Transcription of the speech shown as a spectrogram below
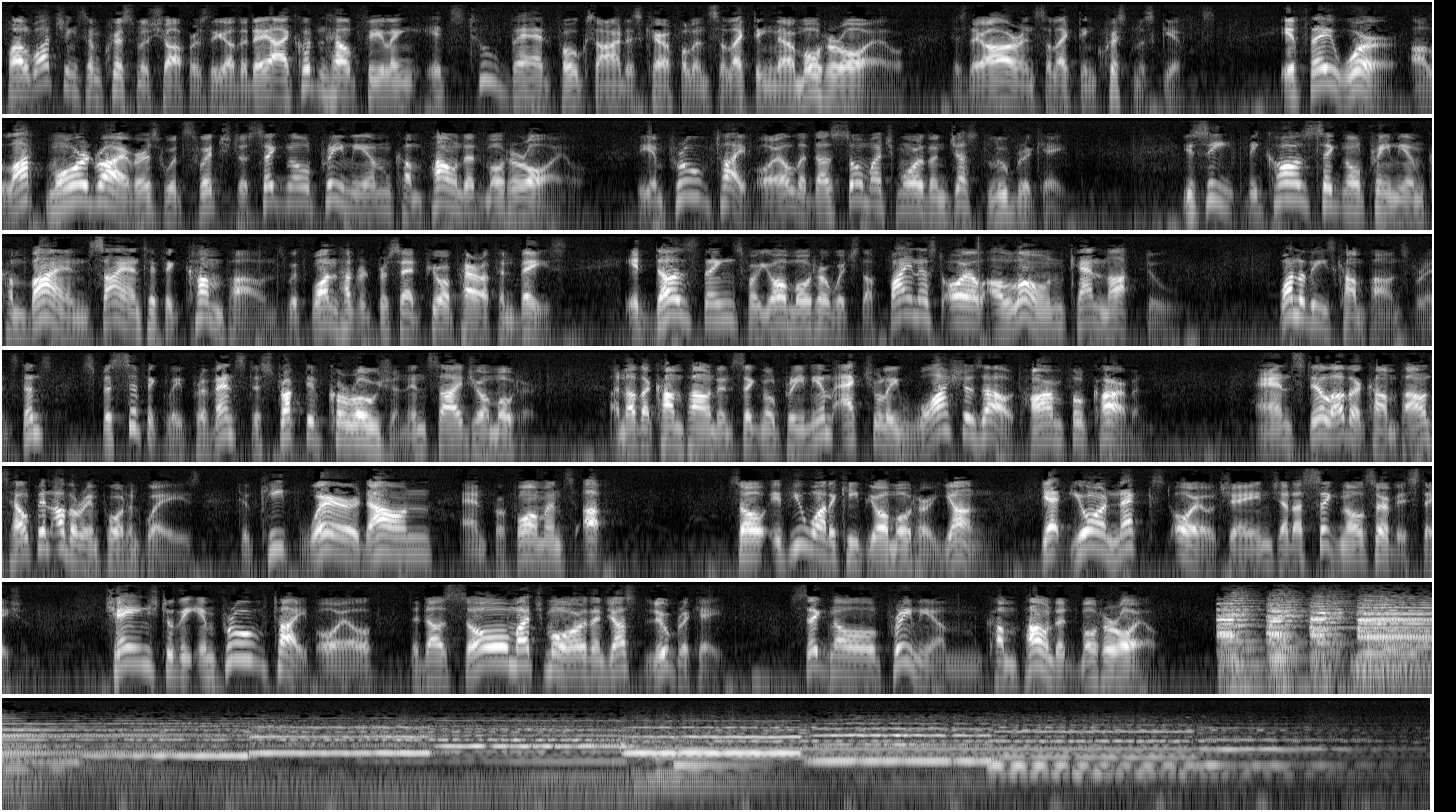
While watching some Christmas shoppers the other day, I couldn't help feeling it's too bad folks aren't as careful in selecting their motor oil as they are in selecting Christmas gifts. If they were, a lot more drivers would switch to Signal Premium Compounded Motor Oil, the improved type oil that does so much more than just lubricate. You see, because Signal Premium combines scientific compounds with 100% pure paraffin base, it does things for your motor which the finest oil alone cannot do. One of these compounds, for instance, specifically prevents destructive corrosion inside your motor. Another compound in Signal Premium actually washes out harmful carbon. And still other compounds help in other important ways to keep wear down and performance up. So if you want to keep your motor young, get your next oil change at a Signal service station. Change to the improved type oil that does so much more than just lubricate. Signal Premium Compounded Motor Oil.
